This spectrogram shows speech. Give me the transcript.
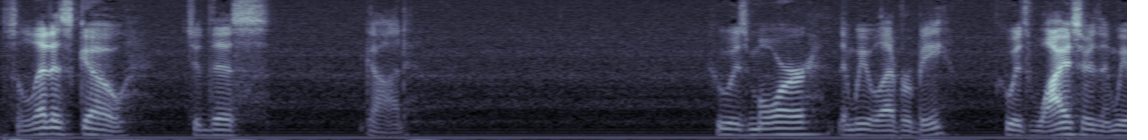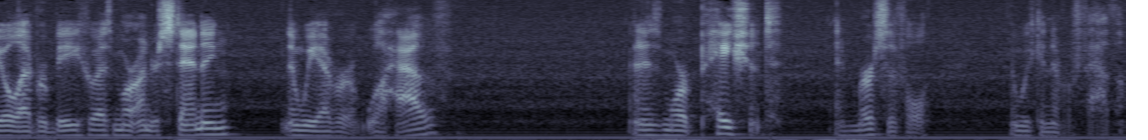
So let us go to this God, who is more than we will ever be, who is wiser than we will ever be, who has more understanding than we ever will have, and is more patient and merciful than we can ever fathom.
